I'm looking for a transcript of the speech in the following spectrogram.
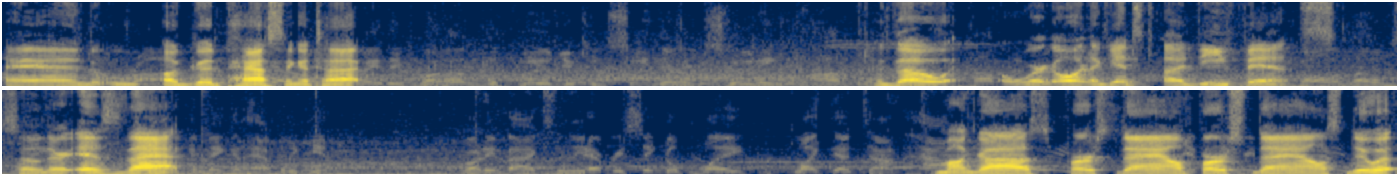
and a good passing attack. Though, we're going against a defense. So there is that. Come on, guys. First down, first down. Let's do it.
